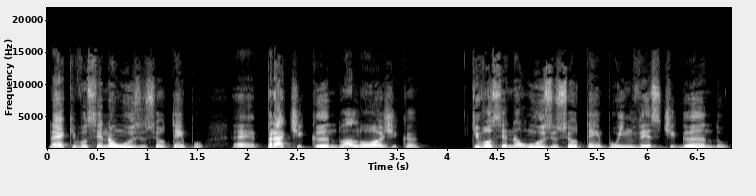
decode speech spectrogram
né? Que você não use o seu tempo é, praticando a lógica, que você não use o seu tempo investigando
